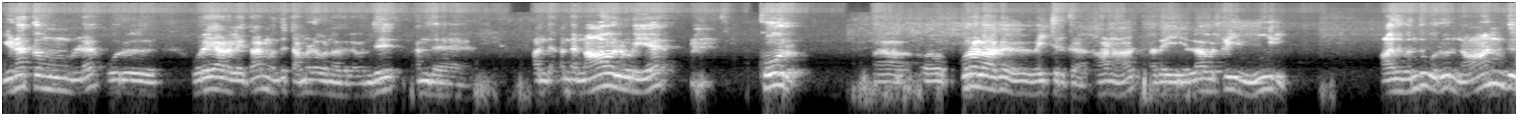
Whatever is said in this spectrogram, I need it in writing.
இணக்கமும் உள்ள ஒரு உரையாடலை தான் வந்து தமிழவன் அதுல வந்து அந்த அந்த அந்த நாவலுடைய கோர் குரலாக வைத்திருக்கிறார். ஆனால் அதை எல்லாவற்றையும் மீறி அது வந்து ஒரு நான்கு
